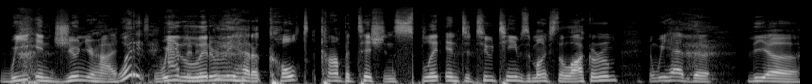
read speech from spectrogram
We in junior high. What is We happening? literally had a cult competition split into two teams amongst the locker room, and we had the the uh,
